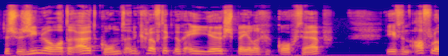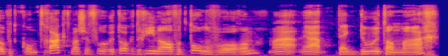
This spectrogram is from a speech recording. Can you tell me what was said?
Dus we zien wel wat eruit komt. En ik geloof dat ik nog één jeugdspeler gekocht heb. Die heeft een aflopend contract, maar ze vroegen toch 3,5 ton voor hem. Maar ja, denk, doe het dan maar.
